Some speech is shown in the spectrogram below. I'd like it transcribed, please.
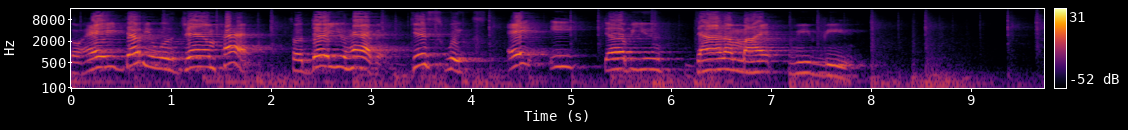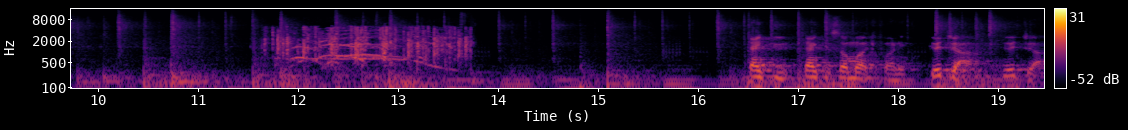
So AEW was jam-packed. So there you have it. This week's AEW Dynamite Review. Thank you, thank you so much, Funny. Good job, good job.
